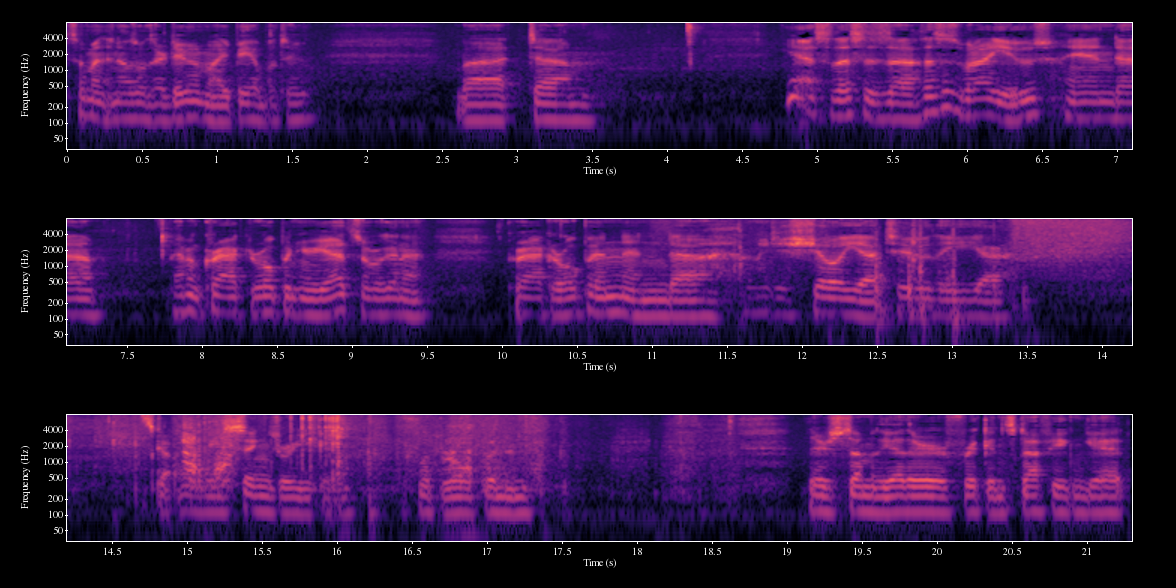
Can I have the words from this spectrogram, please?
someone that knows what they're doing might be able to. But um, yeah, so this is uh, this is what I use, and uh, I haven't cracked her open here yet, so we're gonna crack her open, and uh, let me just show you to the. Uh, it's got one of these things where you can flip her open, and there's some of the other freaking stuff you can get.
